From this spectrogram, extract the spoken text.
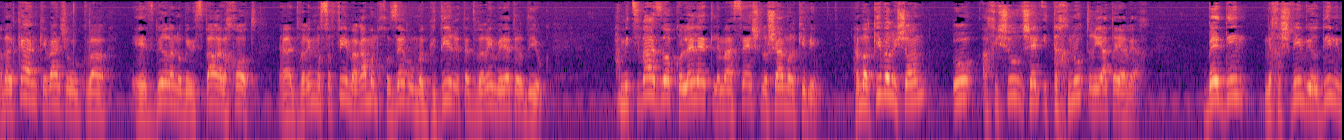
אבל כאן, כיוון שהוא כבר הסביר לנו במספר הלכות דברים נוספים, הרמב"ם חוזר ומגדיר את הדברים ביתר דיוק. המצווה הזו כוללת למעשה שלושה מרכיבים. המרכיב הראשון הוא החישוב של התכנות ראיית הירח. בית דין מחשבים ויודעים אם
